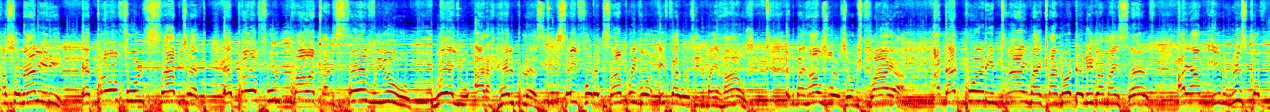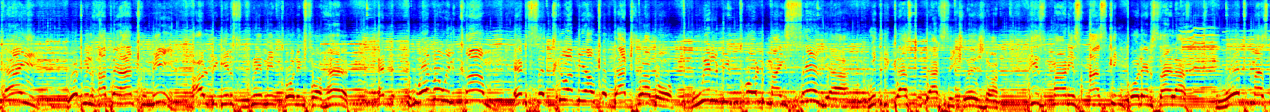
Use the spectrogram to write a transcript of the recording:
personality, a powerful subject, a powerful power can save you where you are helpless. Say, for example, if, I was in my house and my house was on fire, at that point in time, I cannot deliver myself. I am in risk of dying. What will happen unto me? I'll begin screaming, calling for help. And whoever will come and secure me out of that trouble will be called my savior with regards to that situation. This man is asking Paul and Silas, what must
